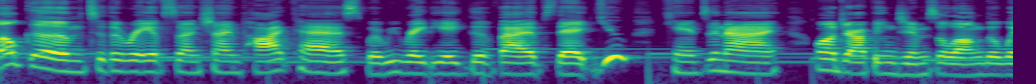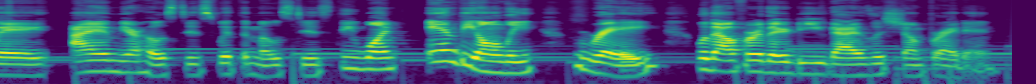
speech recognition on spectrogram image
Welcome to the Ray of Sunshine podcast, where we radiate good vibes that you can't deny while dropping gems along the way. I am your hostess with the mostest, the one and the only Ray. Without further ado, you guys, let's jump right in.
